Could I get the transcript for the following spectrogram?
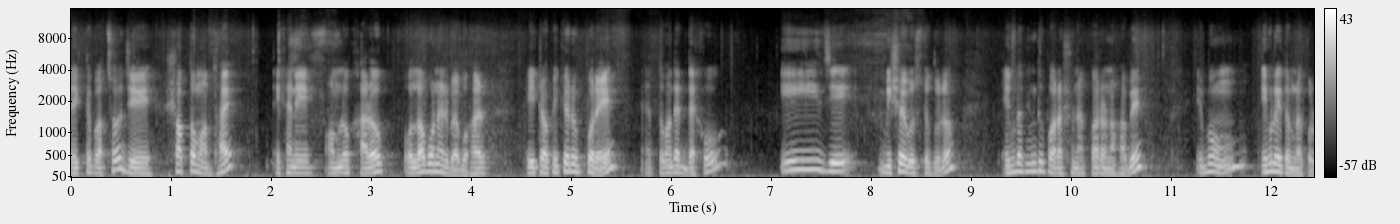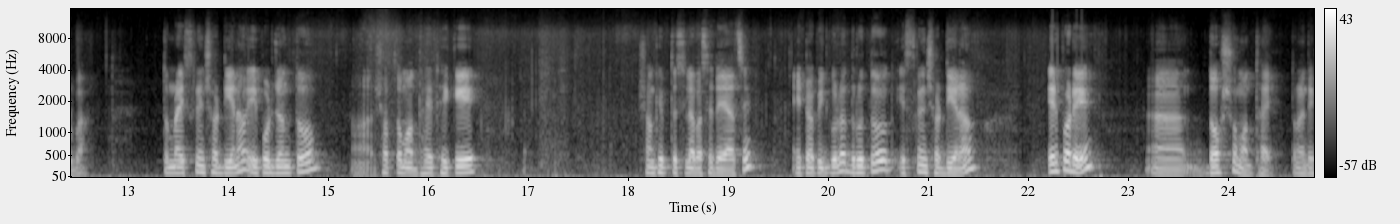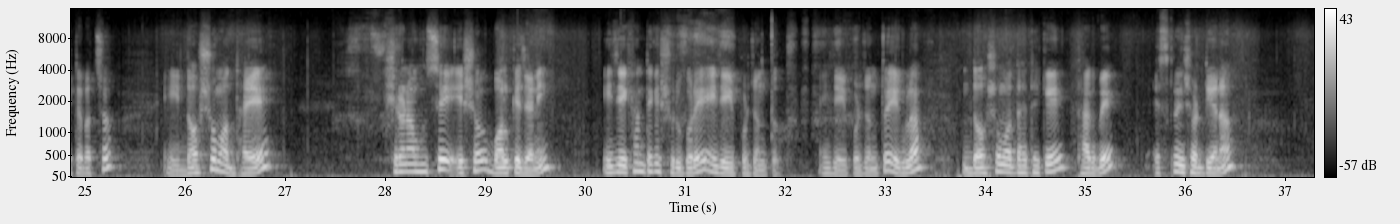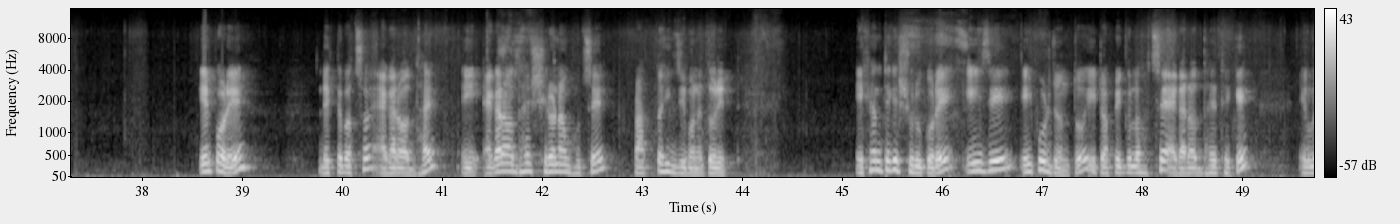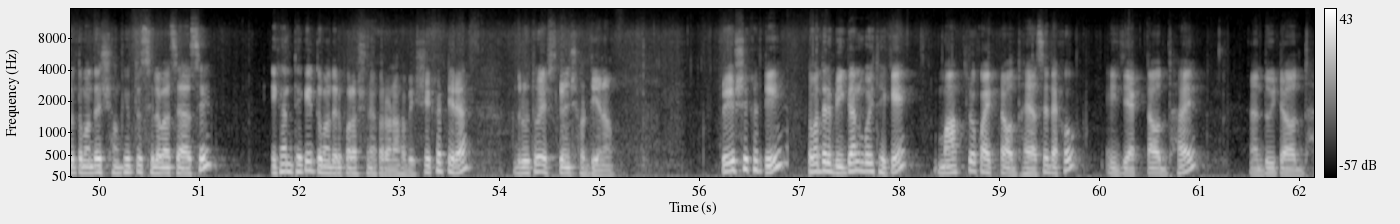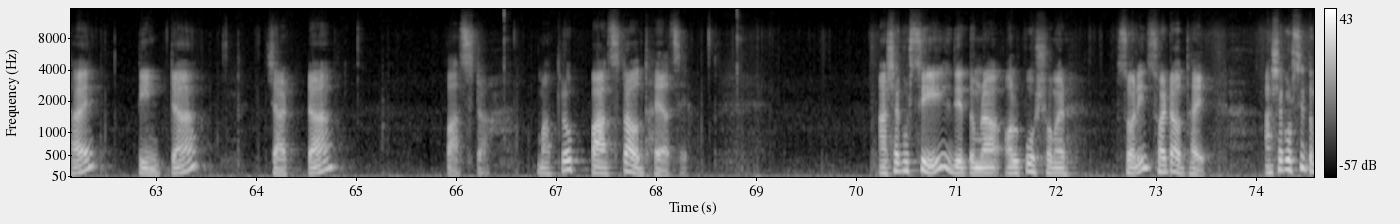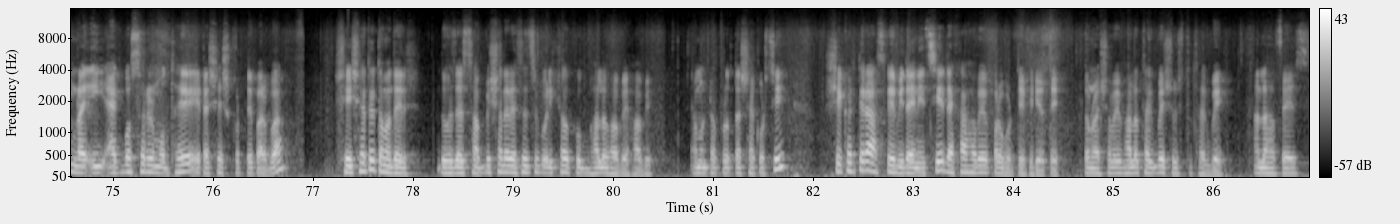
দেখতে পাচ্ছ যে সপ্তম অধ্যায়, এখানে অম্ল ক্ষারক ও লবণের ব্যবহার। এই টপিকের উপরে তোমাদের দেখো, এই যে বিষয়বস্তুগুলো, এগুলো কিন্তু পড়াশোনা করানো হবে এবং এগুলোই তোমরা করবা। তোমরা স্ক্রিনশট দিয়ে নাও। এই পর্যন্ত সপ্তম অধ্যায় থেকে সংক্ষিপ্ত সিলেবাসে দেওয়া আছে। এই টপিকগুলো দ্রুত স্ক্রিনশট দিয়ে নাও। এরপরে দশম অধ্যায়, তোমরা দেখতে পাচ্ছ। এই দশম অধ্যায়ে শিরোনাম হচ্ছে, এসো, বলকে জানি। এই যে এখান থেকে শুরু করে, এই যে এই পর্যন্ত, এই যে এই পর্যন্ত, এগুলা দশম অধ্যায় থেকে থাকবে। স্ক্রিনশট দিয়ে নাও। এরপরে, দেখতে পাচ্ছ, এগারো অধ্যায়। এই এগারো অধ্যায়ের শিরোনাম হচ্ছে, প্রাত্যহিক জীবনে তড়িৎ। এখান থেকে শুরু করে এই যে এই পর্যন্ত এই টপিকগুলো হচ্ছে এগারো অধ্যায় থেকে, এগুলো তোমাদের সংক্ষিপ্ত সিলেবাসে আছে। এখান থেকেই তোমাদের পড়াশোনা করানো হবে। শিক্ষার্থীরা, দ্রুত স্ক্রিনশট দিয়ে নাও। প্রিয় শিক্ষার্থী, তোমাদের বিজ্ঞান বই থেকে মাত্র কয়েকটা অধ্যায় আছে। দেখো, এই যে একটা অধ্যায় দুইটা অধ্যায়, তিনটা, চারটা, পাঁচটা। মাত্র পাঁচটা অধ্যায় আছে। আশা করছি যে তোমরা অল্প সময়ের সরি ছয়টা অধ্যায় আশা করছি তোমরা এই এক বছরের মধ্যে এটা শেষ করতে পারবা। সেই সাথে তোমাদের দু হাজার ছাব্বিশ সালের এসএসসি পরীক্ষাও খুব ভালোভাবে হবে, এমনটা প্রত্যাশা করছি। শিক্ষার্থীরা আজকে বিদায় নিচ্ছি, দেখা হবে পরবর্তী ভিডিওতে। তোমরা সবাই ভালো থাকবে, সুস্থ থাকবে। আল্লাহ হাফেজ।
